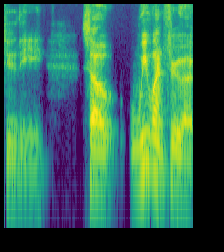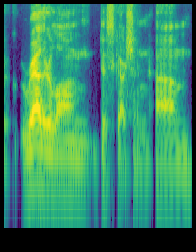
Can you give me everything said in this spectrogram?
to the, so we went through a rather long discussion. um,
